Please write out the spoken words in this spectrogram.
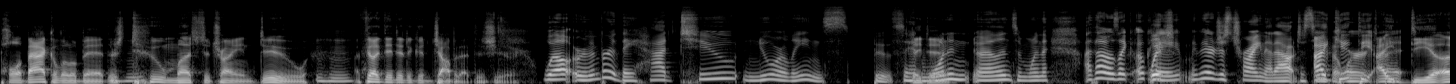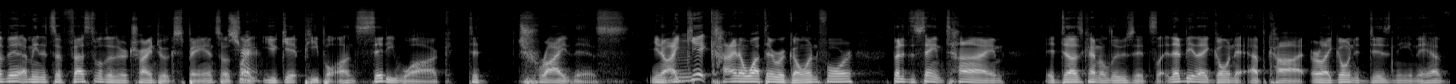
pull it back a little bit. There's Mm-hmm. too much to try and do. I feel like they did a good job of that this year. Well, remember they had two New Orleans booths. They had They one did. in New Orleans and one. In I thought I was like, okay, maybe they're just trying that out to see I if it get worked. the but- idea of it. I mean, it's a festival that they're trying to expand, so it's Sure. like you get people on City Walk to try this. You know, Mm-hmm. I get kind of what they were going for, but at the same time, it does kind of lose its. That'd be like going to Epcot or like going to Disney and they have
